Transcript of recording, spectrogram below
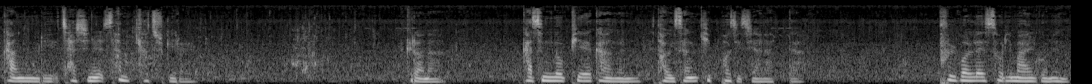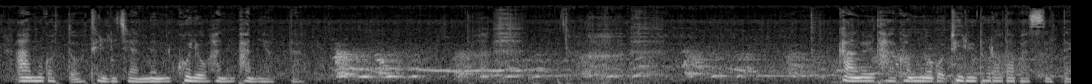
강물이 자신을 삼켜주기를. 그러나 가슴 높이의 강은 더 이상 깊어지지 않았다. 풀벌레 소리 말고는 아무것도 들리지 않는 고요한 밤이었다. 강을 다 건너고 뒤를 돌아다 봤을 때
